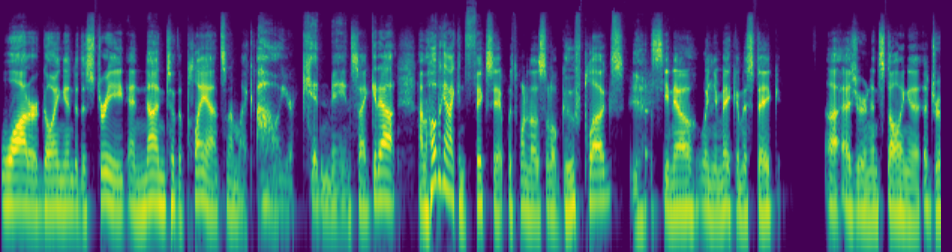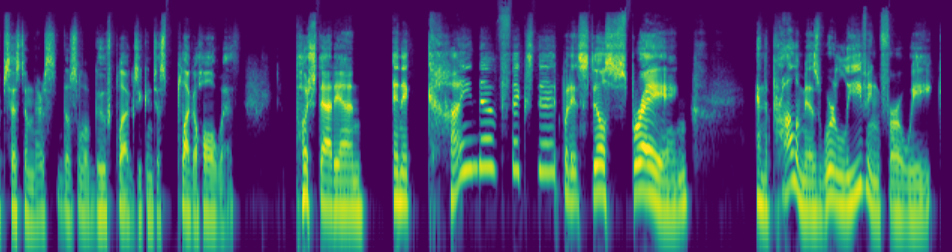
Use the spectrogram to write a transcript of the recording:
water going into the street and none to the plants. And I'm like, oh, you're kidding me. And so I get out. I'm hoping I can fix it with one of those little goof plugs Yes. you know, when you make a mistake uh, as you're installing a, a drip system, there's those little goof plugs you can just plug a hole with. Push that in, and it kind of fixed it, but it's still spraying. And the problem is, we're leaving for a week,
